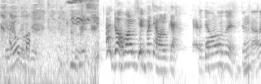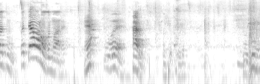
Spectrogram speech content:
ટેટો જોઈ. આ દહ વાળું છે ને પચાસ વાળું ક્યાં? પચા વાળો છે? જો તું પચા વાળો છે મારે. હે? ઓય. સારું તું છે ને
